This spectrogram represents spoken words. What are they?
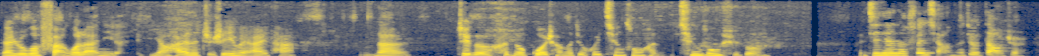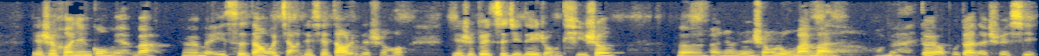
但如果反过来，你养孩子只是因为爱他，那这个很多过程呢就会轻松很轻松许多。今天的分享呢就到这儿，也是和您共勉吧。因为每一次当我讲这些道理的时候，也是对自己的一种提升。嗯，反正人生路漫漫，我们都要不断的学习。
